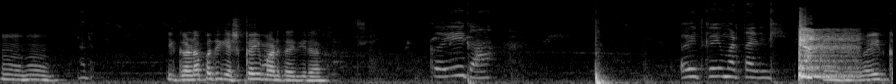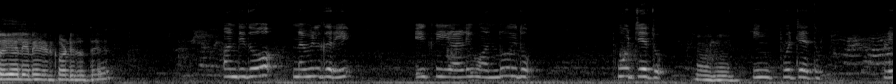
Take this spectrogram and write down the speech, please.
ಹ್ಞೂ ಹ್ಞೂ ಈ ಗಣಪತಿಗೆ ಎಷ್ಟು ಕೈ ಮಾಡ್ತಾ ಇದ್ದೀರಾ? ಕೈಗ? ಐದು ಕೈ ಮಾಡ್ತಾ ಇದೀವಿ ಹ್ಞೂ ಹ್ಞೂ ಐದು ಕೈಯಲ್ಲಿ ಏನೇನು ಇಟ್ಕೊಂಡಿರುತ್ತೆ ಒಂದಿದು ನವಿಲ್ಗರಿ ಈ ಕೈಯಲ್ಲಿ ಒಂದು ಇದು ಪೂಜೆದು. ಹ್ಞೂ ಹ್ಞೂ ಹಿಂಗ್ ಪೂಜೆದು. ಇದು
